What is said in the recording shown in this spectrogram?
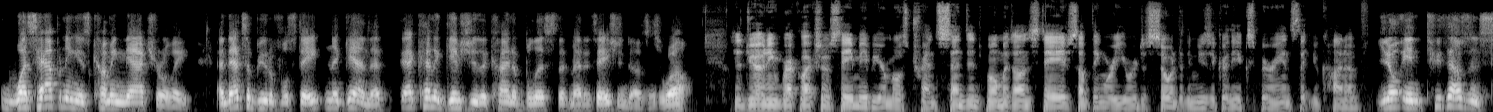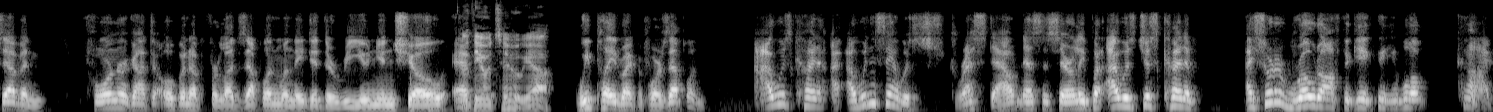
What's happening is coming naturally. And that's a beautiful state. And again, that, that kind of gives you the kind of bliss that meditation does as well. Did you have any recollection of, say, maybe your most transcendent moment on stage, something where you were just so into the music or the experience that you kind of. You know, in 2007, Foreigner got to open up for Led Zeppelin when they did their reunion show At at the O2, yeah. we played right before Zeppelin. I was kind of, I, I wouldn't say I was stressed out necessarily, but I was just kind of, I sort of wrote off the gig thinking, well, God,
